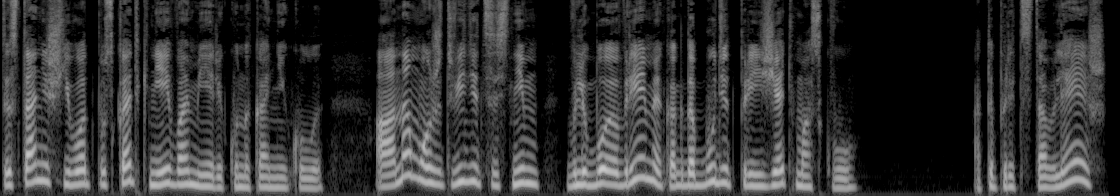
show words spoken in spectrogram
ты станешь его отпускать к ней в Америку на каникулы, а она может видеться с ним в любое время, когда будет приезжать в Москву. А ты представляешь,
